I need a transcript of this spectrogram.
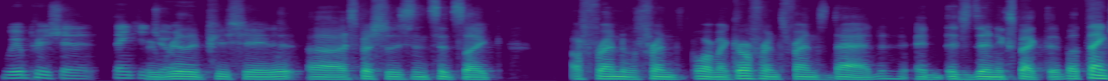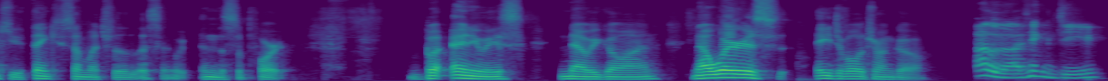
we appreciate it. Thank you, we Joe. really appreciate it, uh, especially since it's like a friend of a friend or my girlfriend's friend's dad. It, it just didn't expect it, but thank you, thank you so much for the listen and the support. But anyways, now we go on. Now where is Age of Ultron go? I don't know. I think D.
